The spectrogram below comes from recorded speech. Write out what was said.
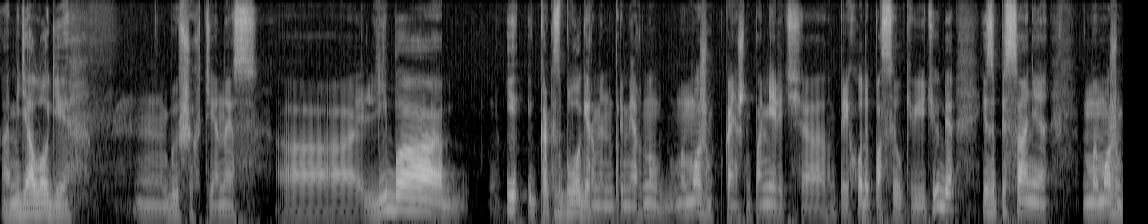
а, медиалогии бывших TNS, а, либо и, и как с блогерами, например, ну, мы можем, конечно, померить там, переходы по ссылке в YouTube из описания, мы можем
